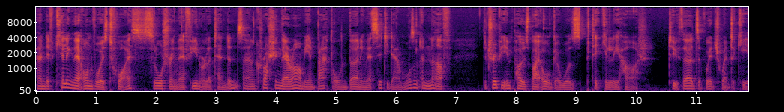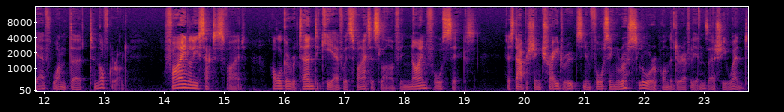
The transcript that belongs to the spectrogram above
And if killing their envoys twice, slaughtering their funeral attendants, and crushing their army in battle and burning their city down wasn't enough, the tribute imposed by Olga was particularly harsh, two thirds of which went to Kiev, one third to Novgorod. Finally satisfied, Olga returned to Kiev with Sviatoslav in 946, establishing trade routes and enforcing Rus law upon the Derevlians as she went.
